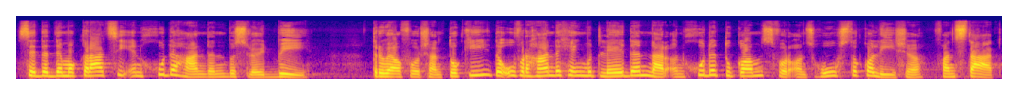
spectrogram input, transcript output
zit de democratie in goede handen, besluit B. Terwijl voor Santoki de overhandiging moet leiden naar een goede toekomst voor ons hoogste college van staat.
